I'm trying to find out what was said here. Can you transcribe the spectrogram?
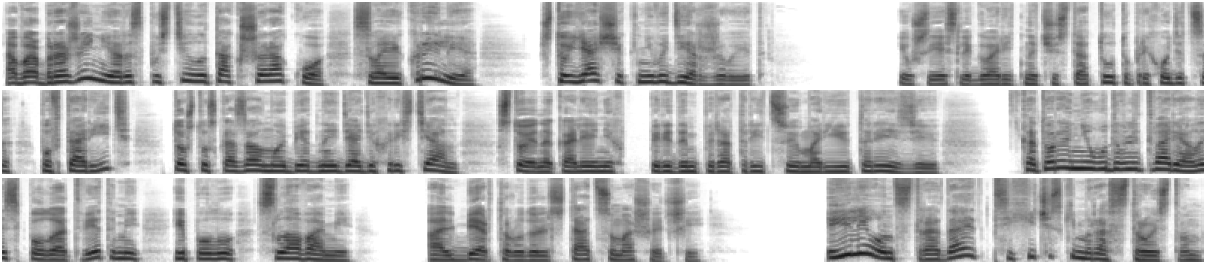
а воображение распустило так широко свои крылья, что ящик не выдерживает. И уж если говорить на чистоту, то приходится повторить то, что сказал мой бедный дядя Христиан, стоя на коленях перед императрицей Марию Терезию, которая не удовлетворялась полуответами и полусловами «Альберт Рудольштадт сумасшедший». Или он страдает психическим расстройством,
